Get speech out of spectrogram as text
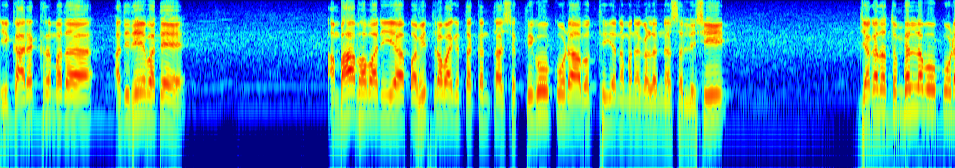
ಈ ಕಾರ್ಯಕ್ರಮದ ಅಧಿದೇವತೆ ಅಂಬಾಭವಾನಿಯ ಪವಿತ್ರವಾಗಿರ್ತಕ್ಕಂಥ ಶಕ್ತಿಗೂ ಕೂಡ ಭಕ್ತಿಯ ನಮನಗಳನ್ನು ಸಲ್ಲಿಸಿ, ಜಗದ ತುಂಬೆಲ್ಲವೂ ಕೂಡ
